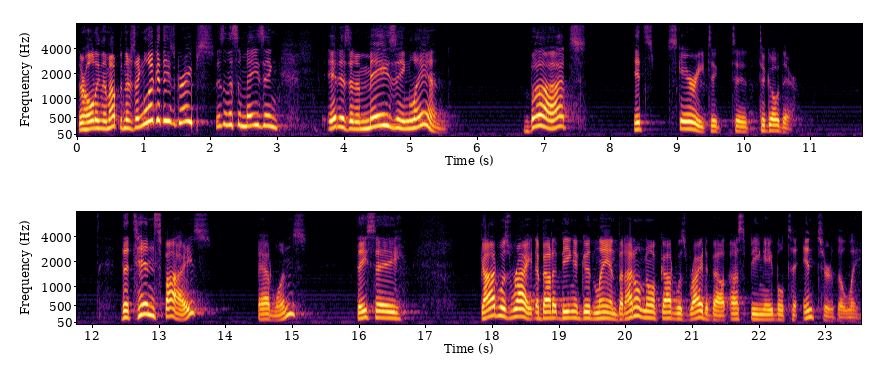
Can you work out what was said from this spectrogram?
they're holding them up and they're saying look at these grapes isn't this amazing it is an amazing land but it's scary to, to, to go there the 10 spies, bad ones, they say, God was right about it being a good land, but I don't know if God was right about us being able to enter the land.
